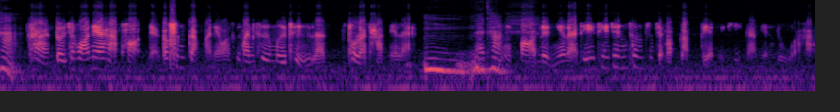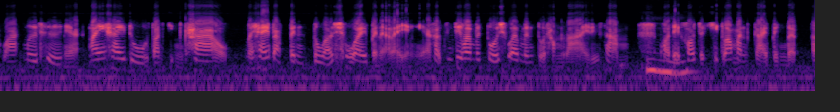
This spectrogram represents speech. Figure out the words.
ค่ะ ค่ะ โดยเฉพาะเนี่ยค่ะพอเนี่ยก็เพิ่งกลับมาเนี่ยว่าคือมันคือมือถือและโทรทัศน์นี่แหละ อืมนะคะปหนึ่งนี่แหละที่ที่เพิ่งเพิ่งจะมาปรับเปลี่ยนวิธี การเรียนดูอะค่ะว่ามือถือเนี่ยไม่ให้ดูตอนกินข้าว ไม่ให้แบบเป็นตัวช่วยเป็นอะไรอย่างเงี้ยค่ะจริงๆมันเป็นตัวช่วยมันตัวทำลายด้วยซ้ำเพราะเด็กเขาจะคิดว่ามันกลายเป็นแบบเอ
